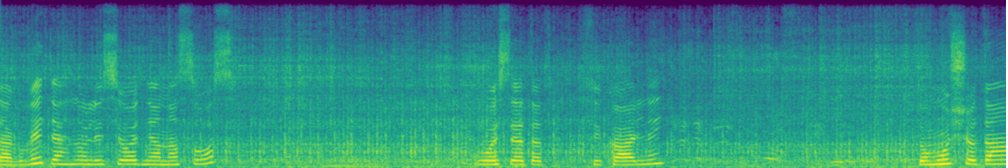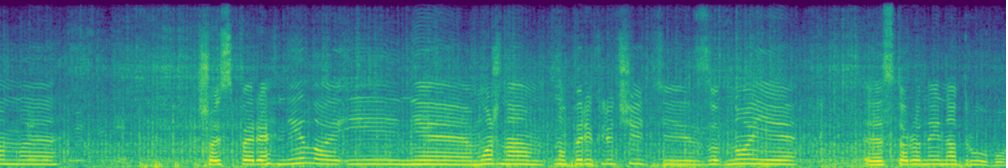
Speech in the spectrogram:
Так, витягнули сьогодні насос. Ось этот фекальний. Тому що там е, щось перегнило і не можна ну, переключити з одної е, сторони на другу.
